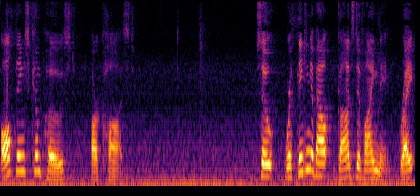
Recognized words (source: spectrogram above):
all things composed are caused. So, we're thinking about God's divine name, right?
